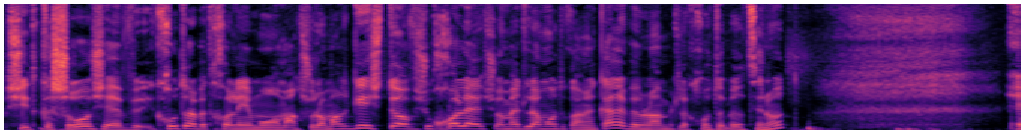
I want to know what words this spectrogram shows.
שיתקשרו, שיקחו אותו לבית חולים, הוא אמר שהוא לא מרגיש טוב, שהוא חולה, שהוא עומד למות וכל מיני כאלה, והם לא באמת לקחו אותו ברצינות. אמ,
